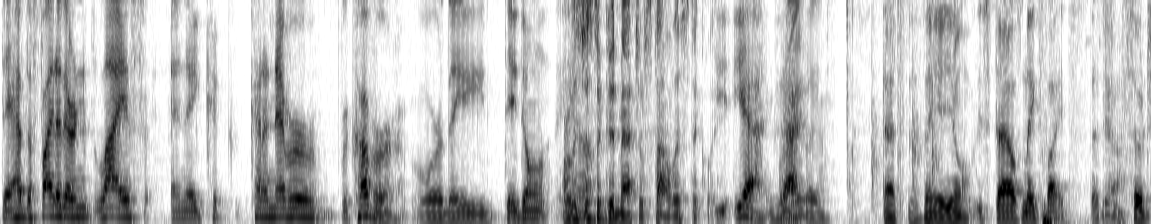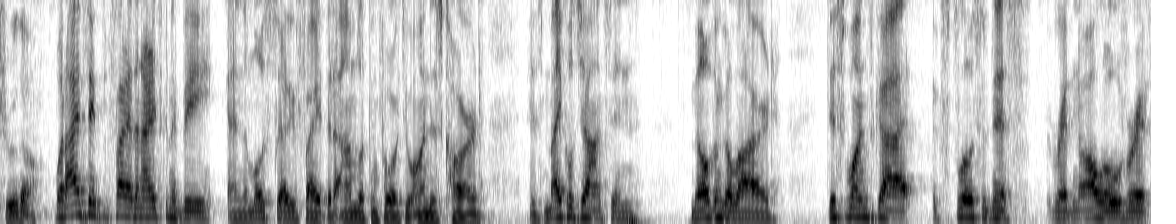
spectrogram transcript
they have the fight of their life and they c- kind of never recover or they they don't. Or it was just a good matchup stylistically. Y- yeah, exactly. That's the thing. You know, styles make fights. That's Yeah. so true, though. What I think the fight of the night is going to be, and the most exciting fight that I'm looking forward to on this card, is Michael Johnson, Melvin Guillard. This one's got explosiveness written all over it.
